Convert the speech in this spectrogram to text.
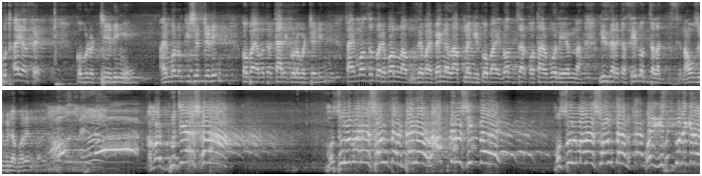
কোথায় আছে? কো বলো ট্রেডিং এ। আমি বললাম কিসের ট্রেডিং কো ভাই আমাদের কারিকুলামের ট্রেডিং তাই মজা করে বললাম যে ভাই বেঙ্গাল আপনাকে কো ভাই লজ্জার কথা আর বলিয়েন না। নিজের কাছেই লজ্জা লাগতেছে। নাউজুবিল্লাহ বলেন না। আমার বুঝে আসা মুসলমানের সন্তান ব্যাঙের লাভ কেন শিখবে। মুসলমানের সন্তান ওই স্কুলে গেলে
